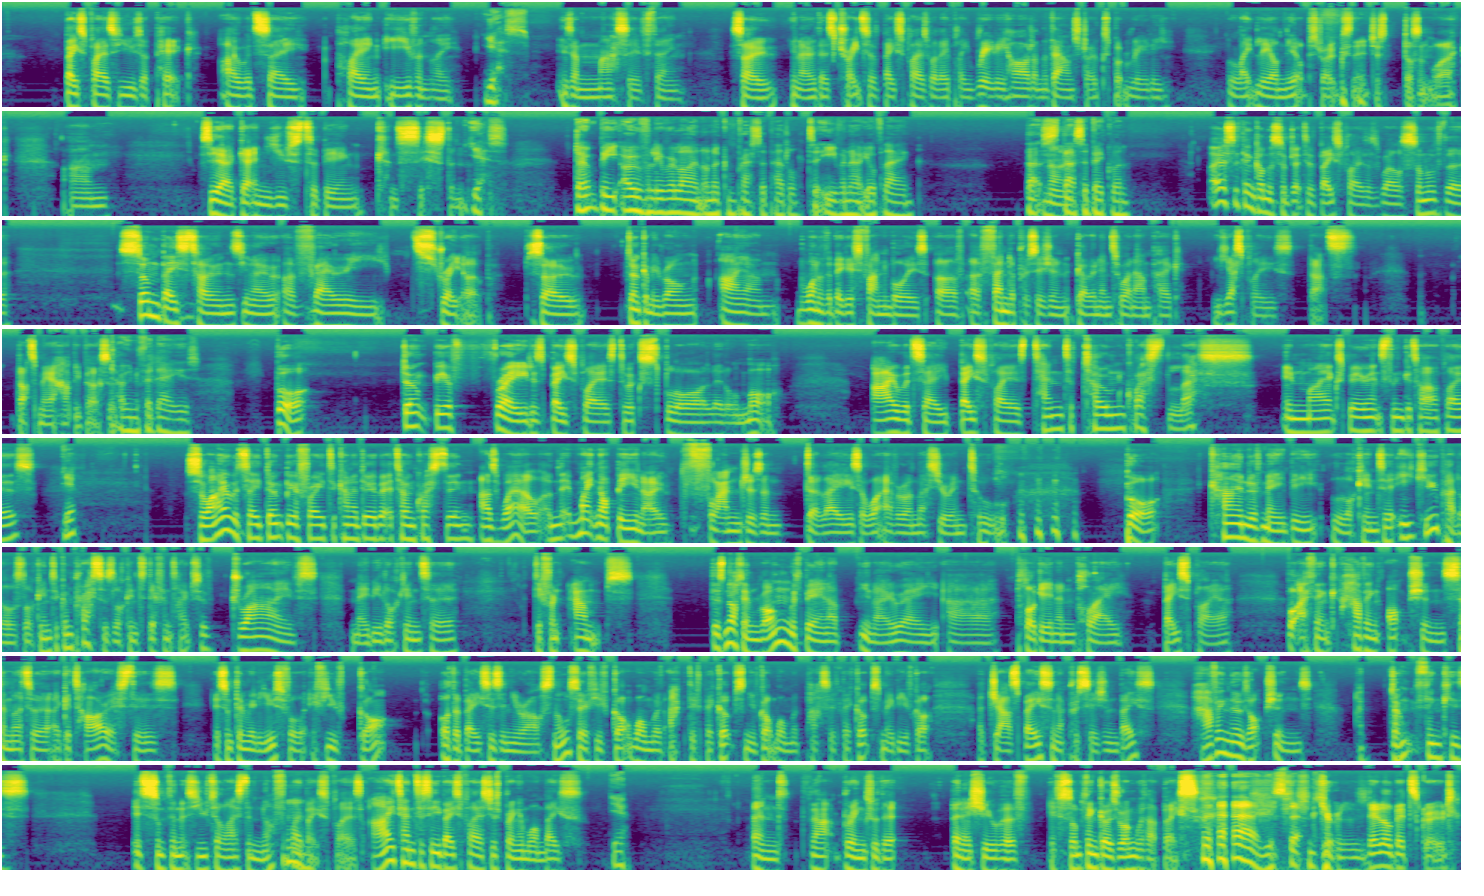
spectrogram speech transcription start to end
bass players who use a pick, I would say playing evenly Yes. is a massive thing. So, you know, there's traits of bass players where they play really hard on the downstrokes, but really lightly on the upstrokes, and it just doesn't work. Um, so, yeah, getting used to being consistent. Yes. Don't be overly reliant on a compressor pedal to even out your playing. That's No. that's a big one. I also think on the subject of bass players as well, some of the some bass tones, you know, are very straight up. So don't get me wrong, I am one of the biggest fanboys of a Fender Precision going into an Ampeg. Yes, please. That's that's me a happy person. Tone for days. But don't be afraid as bass players to explore a little more. I would say bass players tend to tone quest less in my experience than guitar players. Yeah. So I would say don't be afraid to kind of do a bit of tone questing as well. And it might not be, you know, flanges and delays or whatever unless you're in Tool. but kind of maybe look into EQ pedals, look into compressors, look into different types of drives, maybe look into different amps. There's nothing wrong with being a, you know, a uh, plug in and play bass player. But I think having options similar to a guitarist is is something really useful if you've got other basses in your arsenal. So if you've got one with active pickups and you've got one with passive pickups, maybe you've got a jazz bass and a precision bass. Having those options, I don't think is is something that's utilized enough by hmm. bass players. I tend to see bass players just bring in one bass, Yeah. and that brings with it an issue of if something goes wrong with that bass, You're you're a little bit screwed.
